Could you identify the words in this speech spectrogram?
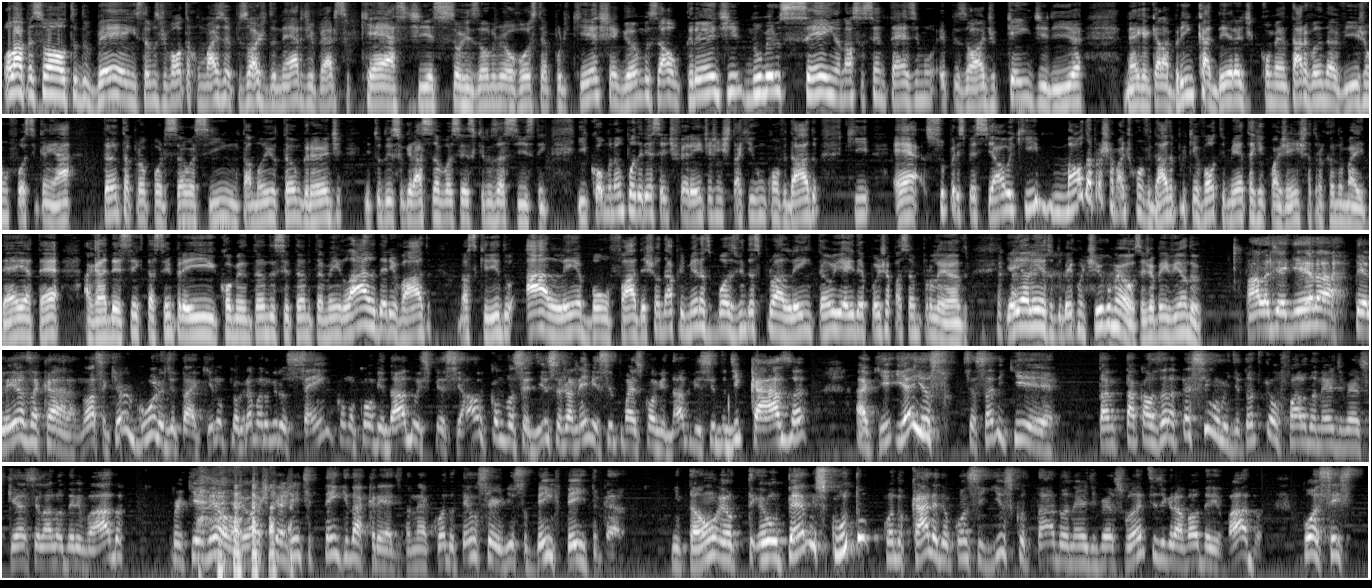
Olá pessoal, tudo bem? Estamos de volta com mais um episódio do Nerd Verso Cast. Esse sorrisão no meu rosto é porque chegamos ao grande número 100, o nosso centésimo episódio. Quem diria, né, que aquela brincadeira de comentar WandaVision fosse ganhar tanta proporção assim, um tamanho tão grande, e tudo isso graças a vocês que nos assistem. E como não poderia ser diferente, a gente está aqui com um convidado que é super especial e que mal dá para chamar de convidado, porque volta e meia tá aqui com a gente, tá trocando uma ideia, até agradecer que tá sempre aí comentando e citando também lá no Derivado, nosso querido Ale Bonfá. Deixa eu dar primeiras boas-vindas pro Ale, então, e aí depois já passamos pro Leandro. E aí, Ale, tudo bem contigo, meu? Seja bem-vindo. Fala, Diegueira! Beleza, cara? Nossa, que orgulho de estar aqui no programa número 100 como convidado especial. Como você disse, eu já nem me sinto mais convidado, me sinto de casa aqui. E é isso. Você sabe que tá, tá causando até ciúme de tanto que eu falo do Nerdverse Cast lá no Derivado. Porque, meu, eu acho que a gente tem que dar crédito, né? Quando tem um serviço bem feito, cara. Então, eu, eu pego escuto. Quando calha de eu conseguir escutar do Nerdverso antes de gravar o Derivado, pô, vocês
